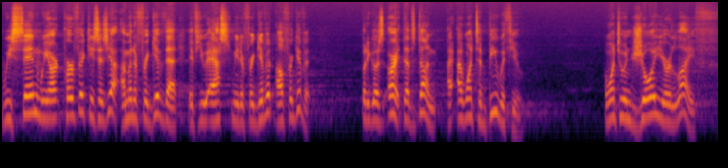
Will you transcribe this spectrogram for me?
we sin, we aren't perfect. He says, Yeah, I'm going to forgive that. If you ask me to forgive it, I'll forgive it. But he goes, All right, that's done. I, I want to be with you. I want to enjoy your life.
